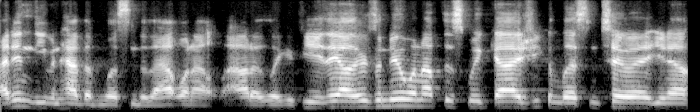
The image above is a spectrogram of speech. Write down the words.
i didn't even have them listen to that one out loud i was like if you yeah there's a new one up this week guys you can listen to it you know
